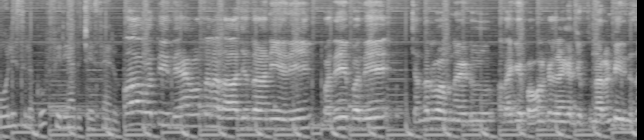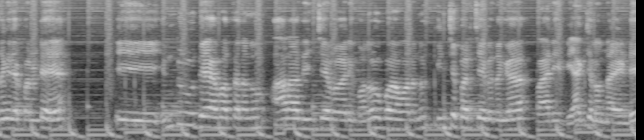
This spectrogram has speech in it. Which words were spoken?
పోలీసులకు ఫిర్యాదు చేశారు. అమరావతి దేవతల రాజధాని అని పదే పదే చంద్రబాబు నాయుడు అలాగే పవన్ కళ్యాణ్ గారు చెప్తున్నారంటే ఇది నిజంగా చెప్పాలంటే ఈ హిందూ దేవతలను ఆరాధించే వారి మనోభావాలను కించపరిచే విధంగా వారి వ్యాఖ్యలు ఉన్నాయండి.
